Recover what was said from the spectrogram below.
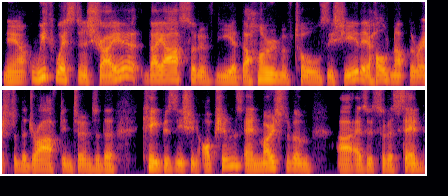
Now, with Western Australia, they are sort of the the home of talls this year. They're holding up the rest of the draft in terms of the key position options, and most of them, uh, as we sort of said,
